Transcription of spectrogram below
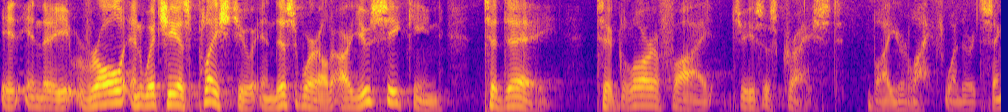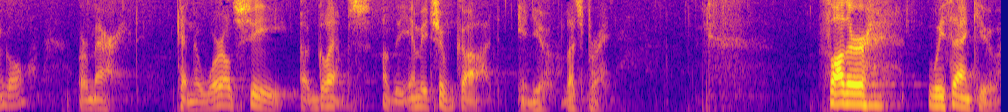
in, in the role in which He has placed you in this world? Are you seeking today to glorify Jesus Christ by your life, whether it's single or married? Can the world see a glimpse of the image of God in you? Let's pray. Father, we thank you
